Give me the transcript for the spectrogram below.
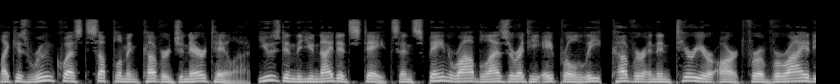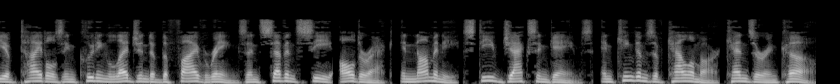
like his RuneQuest supplement cover Genertela, used in the United States and Spain Rob Lazzaretti April Lee, cover and interior art for a variety of titles including Legend of the Five Rings and Seventh Sea Alderac, in Nomine Steve Jackson Games, and Kingdoms of Kalimar Kenzer & Co.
